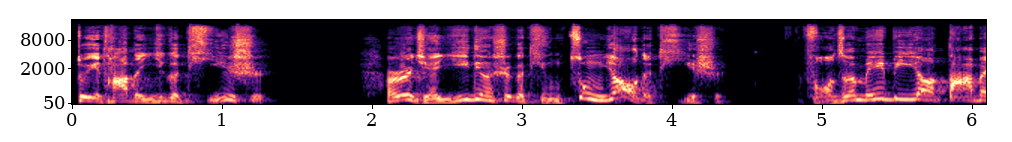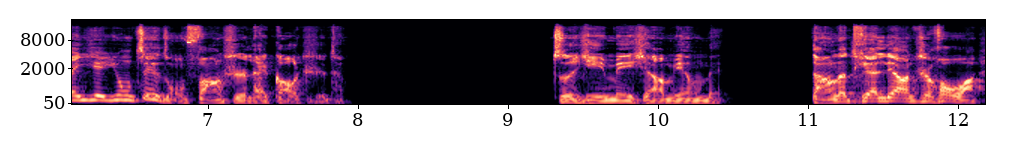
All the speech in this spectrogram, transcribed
对他的一个提示，而且一定是个挺重要的提示，否则没必要大半夜用这种方式来告知他。自己没想明白，等了天亮之后啊，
